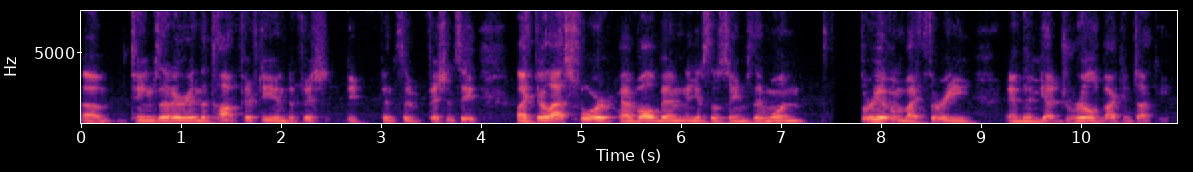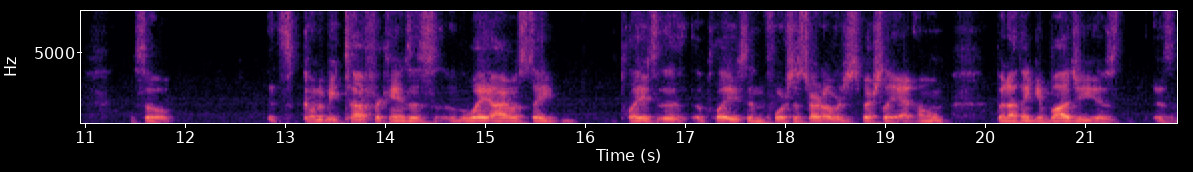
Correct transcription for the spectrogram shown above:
um, teams that are in the top 50 in defic- defensive efficiency. Like their last four have all been against those teams. They won three of them by three and then got drilled by Kentucky. So it's going to be tough for Kansas the way Iowa State plays the plays and forces turnovers, especially at home. But I think Agbaji is is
